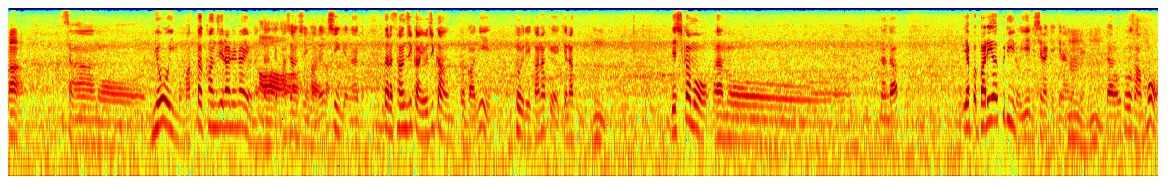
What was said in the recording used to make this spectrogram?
まあさあの尿意も全く感じられないようになってあー下半身がね、はいはい。神経ないか。らだから3時間4時間とかにトイレ行かなきゃいけなくうん。でしかもあのーなんだ？やっぱバリアフリーの家にしなきゃいけないわけ、うんうん。だからお父さんも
